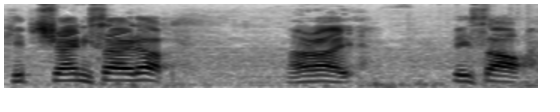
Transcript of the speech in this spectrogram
keep the shiny side up. All right. Peace out.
